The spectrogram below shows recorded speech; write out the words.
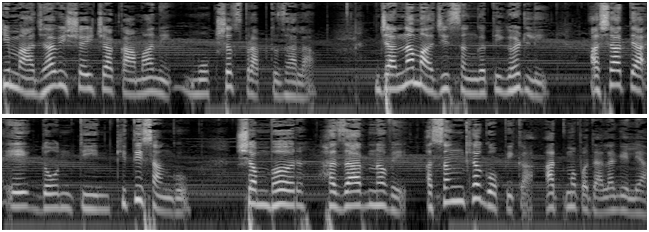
की माझ्याविषयीच्या कामाने मोक्षच प्राप्त झाला. ज्यांना माझी संगती घडली अशा त्या एक दोन तीन किती सांगू? शंभर हजार नव्हे असंख्य गोपिका आत्मपदाला गेल्या.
